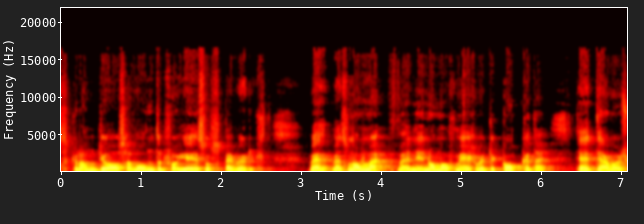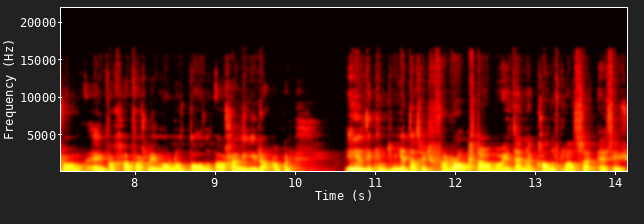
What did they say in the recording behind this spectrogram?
das grandiose Wunder von Jesus bewirkt. Wenn, wenn ich nur auf mich würde gucken würde, dann hätte ich schon einfach, ein bisschen monoton. Aber irgendwie, das ist verrückt, aber in diesen Konfklassen, es ist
